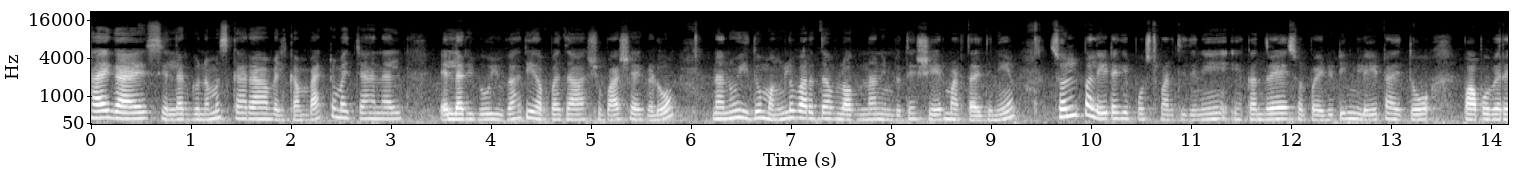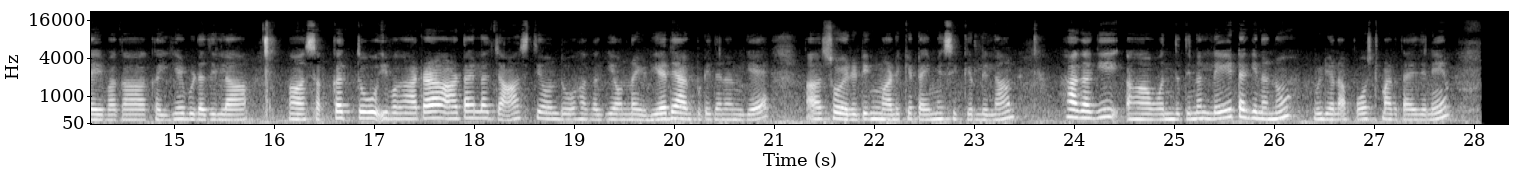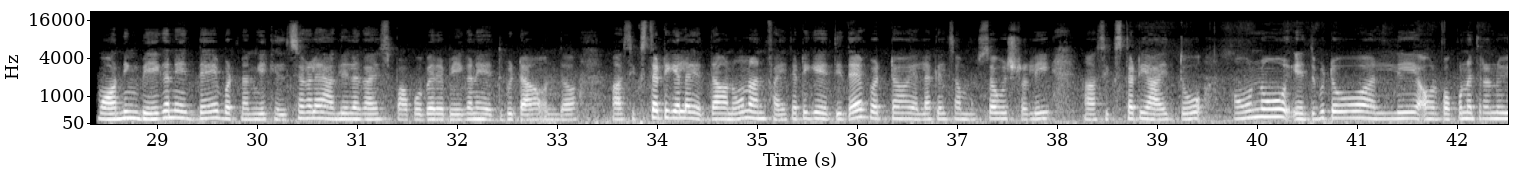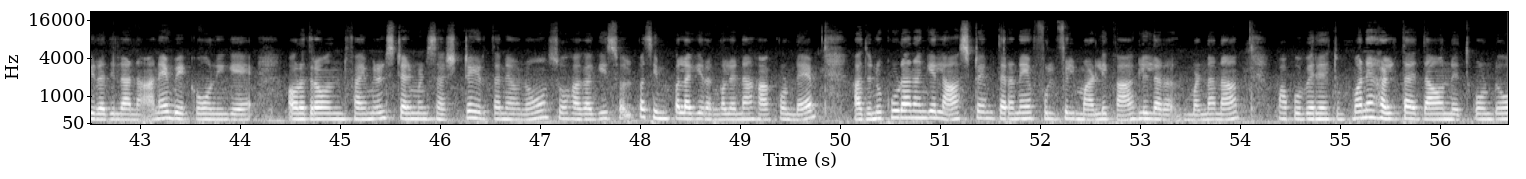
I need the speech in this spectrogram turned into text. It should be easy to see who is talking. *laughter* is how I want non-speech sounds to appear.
Speaker 1: Hi guys ಎಲ್ಲರಿಗೂ ನಮಸ್ಕಾರ. Welcome back to my channel ಎಲ್ಲರಿಗೂ ಯುಗಾದಿ ಹಬ್ಬದ ಶುಭಾಶಯಗಳು. ನಾನು ಇದು ಮಂಗಳವಾರದ ವ್ಲಾಗ್ನ ನಿಮ್ಮ ಜೊತೆ ಶೇರ್ ಮಾಡ್ತಾ ಇದ್ದೀನಿ. ಸ್ವಲ್ಪ ಲೇಟಾಗಿ ಪೋಸ್ಟ್ ಮಾಡ್ತಿದ್ದೀನಿ. ಯಾಕಂದರೆ ಸ್ವಲ್ಪ ಎಡಿಟಿಂಗ್ ಲೇಟ್ ಆಯಿತು. ಪಾಪು ಬೇರೆ ಇವಾಗ ಕೈಯೇ ಬಿಡೋದಿಲ್ಲ. ಸಖತ್ತು ಇವಾಗ ಆಟ ಆಟ ಎಲ್ಲ ಜಾಸ್ತಿ ಒಂದು, ಹಾಗಾಗಿ ಅವನ್ನ ಹಿಡಿಯೋದೇ ಆಗಿಬಿಟ್ಟಿದೆ ನನಗೆ. ಸೊ ಎಡಿಟಿಂಗ್ ಮಾಡೋಕ್ಕೆ ಟೈಮೇ ಸಿಕ್ಕಿರಲಿಲ್ಲ. ಹಾಗಾಗಿ ಒಂದು ದಿನ ಲೇಟಾಗಿ ನಾನು ವಿಡಿಯೋನ ಪೋಸ್ಟ್ ಮಾಡ್ತಾ ಇದ್ದೀನಿ. ಮಾರ್ನಿಂಗ್ ಬೇಗನೆ ಎದ್ದೆ, ಬಟ್ ನನಗೆ ಕೆಲಸಗಳೇ ಆಗಲಿಲ್ಲ ಗಾಯ್ಸ್ ಪಾಪು ಬೇರೆ ಬೇಗನೆ ಎದ್ಬಿಟ್ಟ. ಒಂದು ಸಿಕ್ಸ್ ತರ್ಟಿಗೆಲ್ಲ ಎದ್ದ ಅವನು ನಾನು ಫೈವ್ ತರ್ಟಿಗೆ ಎದ್ದಿದ್ದೆ, ಬಟ್ ಎಲ್ಲ ಕೆಲಸ ಮುಗಿಸೋವಷ್ಟರಲ್ಲಿ ಸಿಕ್ಸ್ ತರ್ಟಿ ಆಯಿತು. ಅವನು ಎದ್ಬಿಟ್ಟು ಅಲ್ಲಿ ಅವ್ರ ಪಪ್ಪನ ಹತ್ರನೂ ಇರೋದಿಲ್ಲ. ನಾನೇ ಬೇಕು ಅವನಿಗೆ. ಅವ್ರ ಹತ್ರ ಒಂದು ಫೈವ್ ಮಿನಿಟ್ಸ್ ಟೆನ್ ಮಿನಿಟ್ಸ್ ಅಷ್ಟೇ ಇರ್ತಾನೆ ಅವನು. ಸೊ ಹಾಗಾಗಿ ಸ್ವಲ್ಪ ಸಿಂಪಲ್ಲಾಗಿ ರಂಗೋಲಿನ ಹಾಕ್ಕೊಂಡೆ ಅದನ್ನು ಕೂಡ ನನಗೆ ಲಾಸ್ಟ್ ಟೈಮ್ ಥರನೇ ಫುಲ್ಫಿಲ್ ಮಾಡಲಿಕ್ಕೆ ಆಗಲಿಲ್ಲ ಬಣ್ಣನ ಪಾಪು ಬೇರೆ ತುಂಬಾ ಅಳ್ತಾ ಇದ್ದ. ಅವನ್ನ ಎತ್ಕೊಂಡು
